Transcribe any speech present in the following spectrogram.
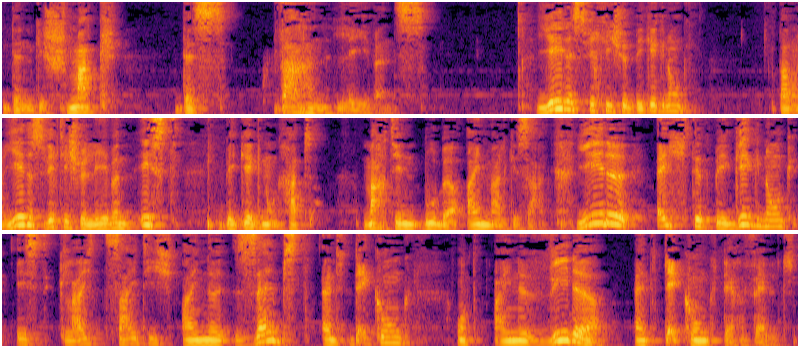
den Geschmack des wahren Lebens. Jedes wirkliche Begegnung, pardon, jedes wirkliche Leben ist Begegnung, hat Martin Buber einmal gesagt. Jede echte Begegnung ist gleichzeitig eine Selbstentdeckung und eine Wiederentdeckung der Welt.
